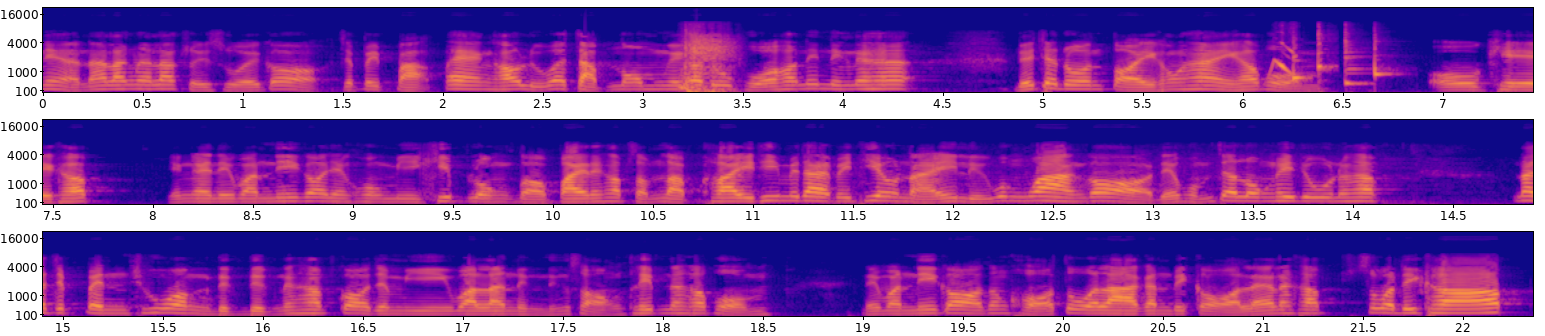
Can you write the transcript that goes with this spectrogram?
เนี่ยน่ารักน่ารักสวยๆ ก็จะไปปะแป้งเขาหรือว่าจับนมไงก็ดูผัวเขานิดนึงนะฮะ เดี๋ยวจะโดนต่อยเขาให้ครับผม โอเคครับ ยังไงในวันนี้ก็ยังคงมีคลิปลงต่อไปนะครับสำหรับใครที่ไม่ได้ไปเที่ยวไหนหรือว่างๆก็เดี๋ยวผมจะลงให้ดูนะครับ น่าจะเป็นช่วงดึกๆนะครับ ก็จะมีวันละ1นถึงสคลิปนะครับผม ในวันนี้ก็ต้องขอตัวลากันไปก่อนแล้วนะครับ สวัสดีครับ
